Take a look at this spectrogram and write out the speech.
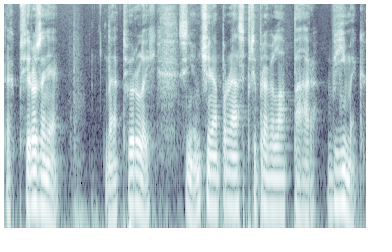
tak přirozeně, natürlich, si Němčina pro nás připravila pár výjimek.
